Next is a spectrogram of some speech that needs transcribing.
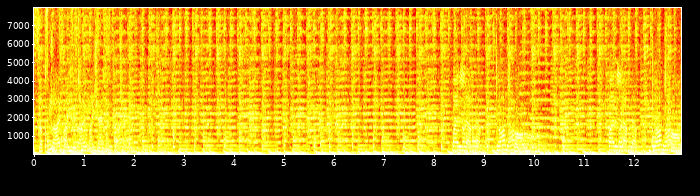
Please subscribe my YouTube channel. Pallav.com Pallav.com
